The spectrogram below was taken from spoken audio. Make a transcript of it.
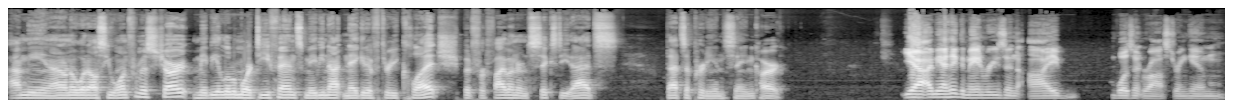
I mean, I don't know what else you want from his chart. Maybe a little more defense, maybe not negative three clutch, but for 560, that's that's a pretty insane card. Yeah, I mean, I think the main reason I wasn't rostering him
